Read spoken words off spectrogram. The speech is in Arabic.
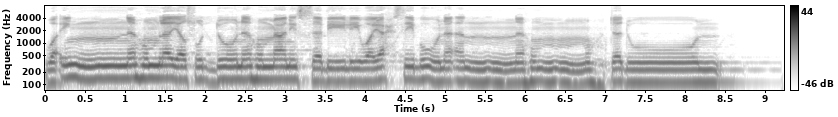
وانهم ليصدونهم عن السبيل ويحسبون انهم مهتدون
